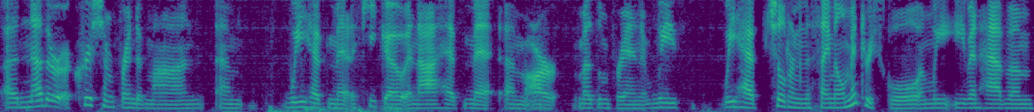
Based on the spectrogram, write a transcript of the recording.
another a Christian friend of mine. Um, we have met Akiko, and I have met um, our Muslim friend, and we we have children in the same elementary school, and we even have them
